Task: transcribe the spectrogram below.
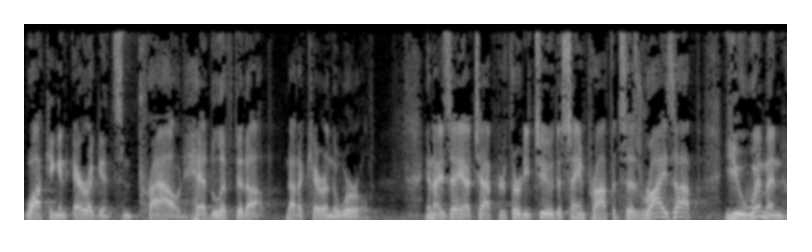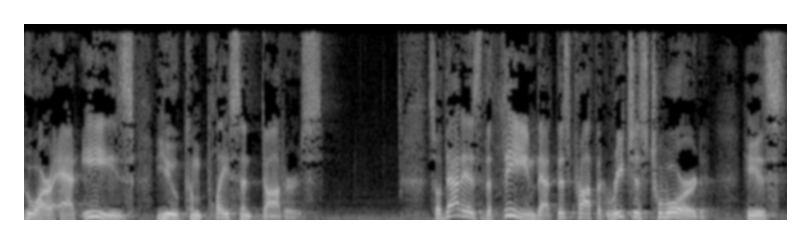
Walking in arrogance and proud, head lifted up, not a care in the world. In Isaiah chapter 32, the same prophet says, Rise up, you women who are at ease, you complacent daughters. So that is the theme that this prophet reaches toward. He is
